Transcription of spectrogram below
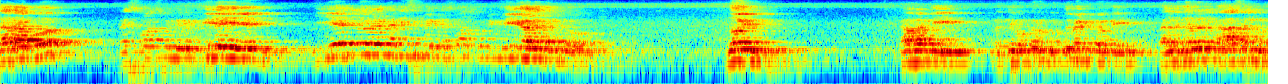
దాదాపు రెస్పాన్సిబిలిటీ ఫీల్ అయ్యేది. ఈ ఏజ్లో కనీసం మీకు రెస్పాన్సిబిలిటీ ఫీల్ కాలేదనుకో నో కాబట్టి ప్రతి ఒక్కరు గుర్తుపెట్టుకోండి తల్లిదండ్రులకు ఆశలను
